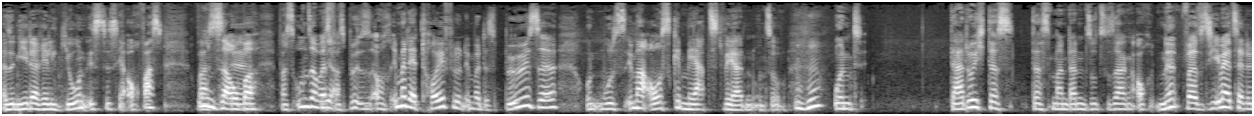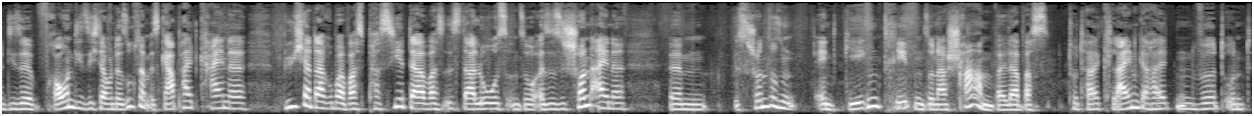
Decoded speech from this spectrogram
also in jeder Religion ist es ja auch was, was Unsauber. Äh, was unsauber ist, Was böse ist, auch immer der Teufel und immer das Böse und muss immer ausgemerzt werden und so. Und dadurch, dass, dass man dann sozusagen auch, ne, was ich immer erzählte, diese Frauen, die sich da untersucht haben, es gab halt keine Bücher darüber, was passiert da, was ist da los und so. Also es ist schon eine, ähm, ist schon so ein Entgegentreten so einer Scham, weil da was total klein gehalten wird und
